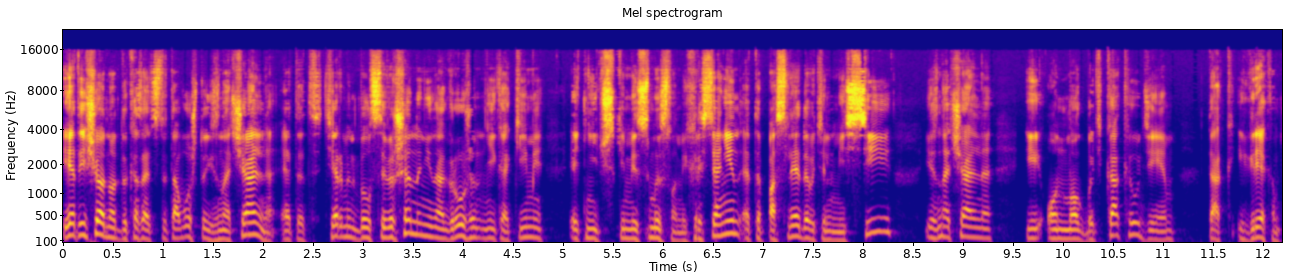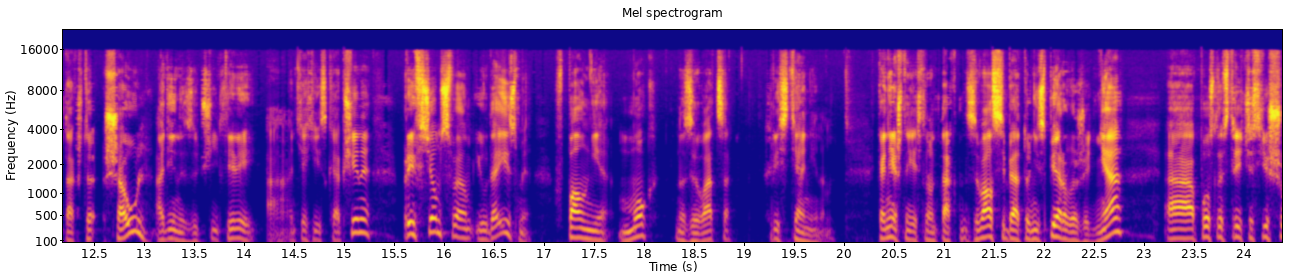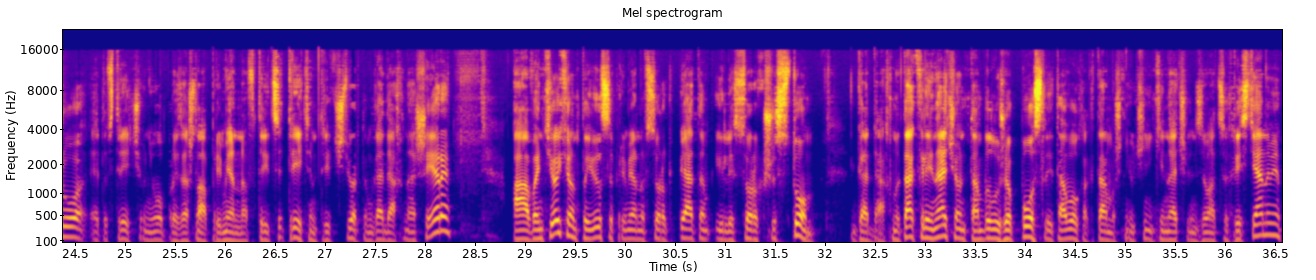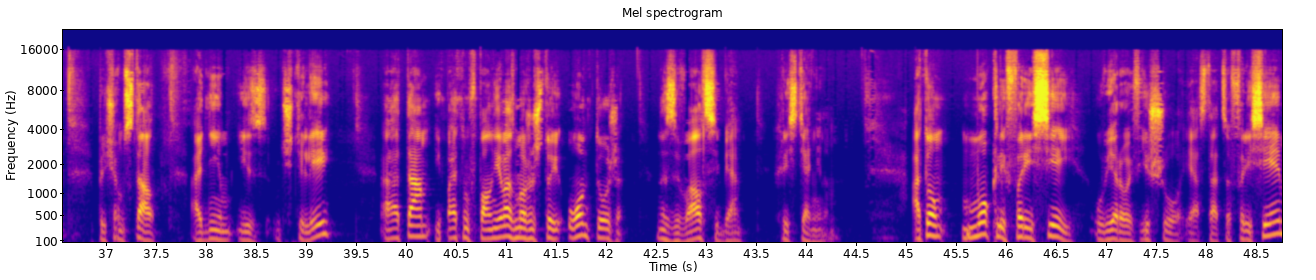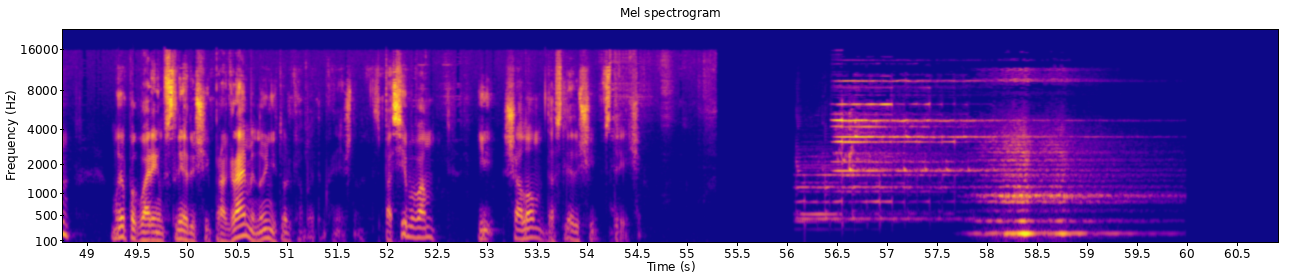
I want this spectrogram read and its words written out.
И это еще одно доказательство того, что изначально этот термин был совершенно не нагружен никакими этническими смыслами. Христианин — это последователь Мессии изначально, и он мог быть как иудеем, так и греком. Так что Шауль, один из учителей антиохийской общины, при всем своем иудаизме вполне мог называться христианином. Конечно, если он так называл себя, то не с первого же дня а после встречи с Ешо, эта встреча у него произошла примерно в 33-34 годах нашей эры, а в Антиохии он появился примерно в 45 или 46 годах. Но так или иначе, он там был уже после того, как тамошние ученики начали называться христианами, причем стал одним из учителей а, там, и поэтому вполне возможно, что и он тоже называл себя христианином. О том, мог ли фарисей, уверовав в Иешуа и остаться фарисеем, мы поговорим в следующей программе, но и не только об этом, конечно. Спасибо вам и шалом, до следующей встречи. thank you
